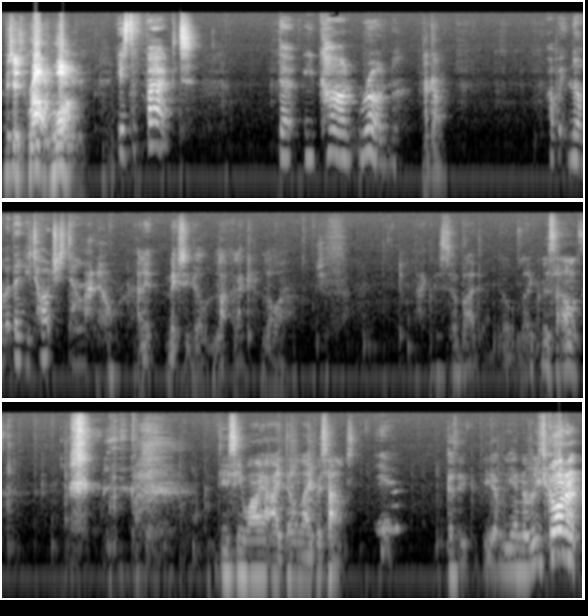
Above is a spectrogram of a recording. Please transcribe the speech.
this is round one. It's the fact that you can't run. I can't. Oh, but no, but then your torch is down. I know, and it makes it go like, like lower. I don't like this so bad. I don't like this house. Do you see why I don't like this house? Yeah. Because it could be at the end of each corner.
